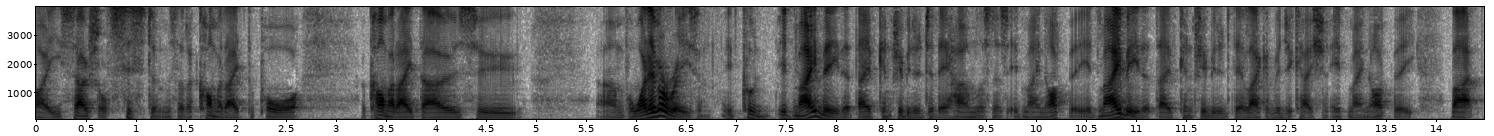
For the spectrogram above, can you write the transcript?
i.e., social systems that accommodate the poor, accommodate those who, um, for whatever reason, it could, it may be that they've contributed to their homelessness, it may not be. It may be that they've contributed to their lack of education, it may not be. But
